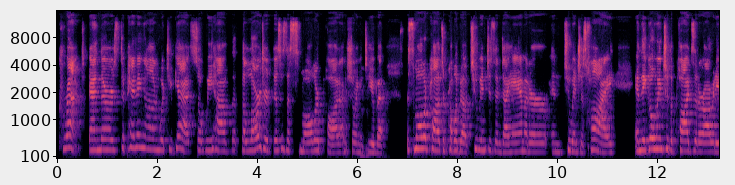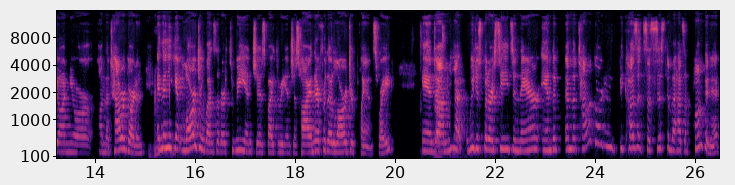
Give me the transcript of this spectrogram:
Correct. And there's depending on what you get. So we have the, the larger, this is a smaller pod. I'm showing it to you, but the smaller pods are probably about two inches in diameter and two inches high. And they go into the pods that are already on your on the tower garden. Mhm. And then you get larger ones that are three inches by three inches high, and therefore they're for the larger plants, right? And Right. um, yeah, we just put our seeds in there, and the and the tower garden because it's a system that has a pump in it,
